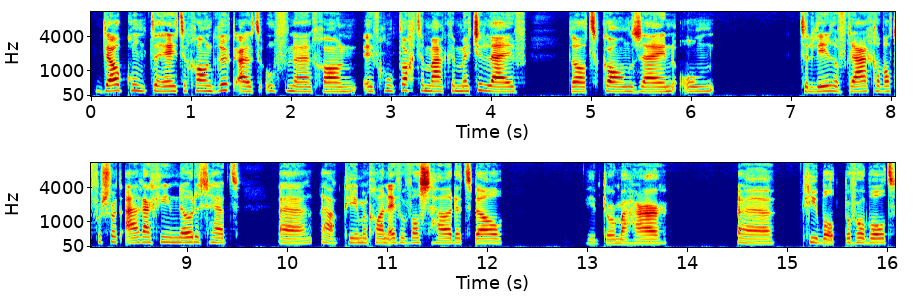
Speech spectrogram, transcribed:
welkom te heten, gewoon druk uit te oefenen, gewoon even contact te maken met je lijf. Dat kan zijn om te leren vragen wat voor soort aanraking je nodig hebt. Eh, nou, kun je me gewoon even vasthouden terwijl je door mijn haar eh, kriebelt, bijvoorbeeld.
